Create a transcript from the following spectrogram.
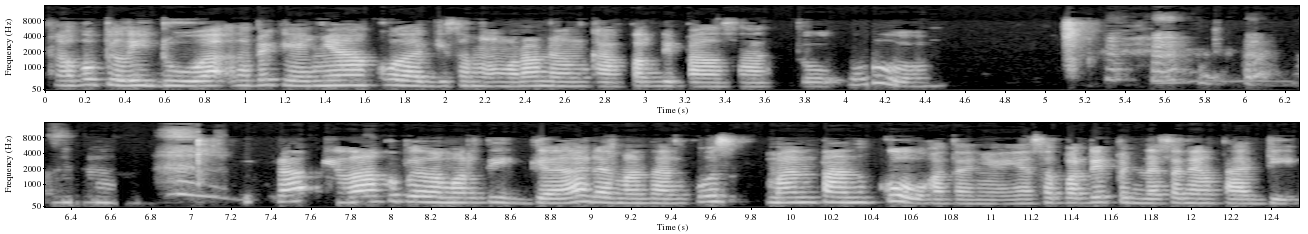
aku pilih dua tapi kayaknya aku lagi sama orang dengan cover di pal satu. Uh. Kita bilang aku pilih nomor tiga dan mantanku mantanku katanya ya seperti penjelasan yang tadi.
